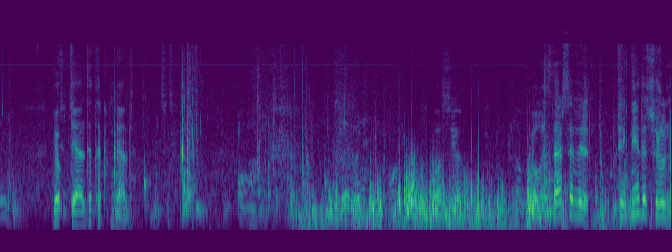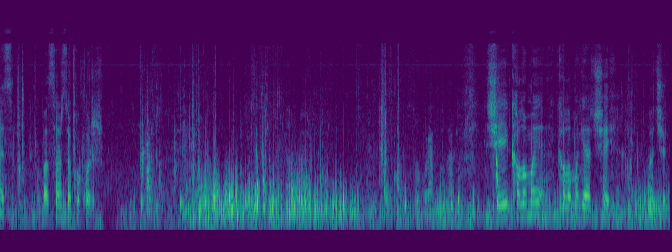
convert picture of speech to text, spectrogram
Mu? Yok geldi takım geldi. Niye böyle? Basıyor. Yol isterse verin. Tekneye de sürülmesin. Basarsa koparır. Şeyi kalama, kalama gerçi şey açık.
